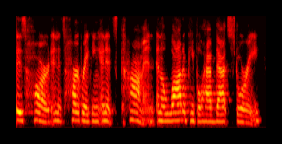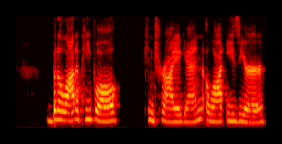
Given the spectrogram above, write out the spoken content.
is hard and it's heartbreaking and it's common. And a lot of people have that story. But a lot of people can try again a lot easier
